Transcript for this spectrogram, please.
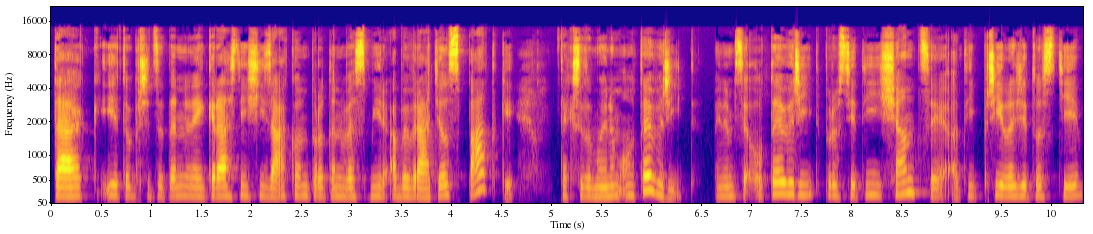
tak je to přece ten nejkrásnější zákon pro ten vesmír, aby vrátil zpátky. Tak se tomu jenom otevřít. Jenom se otevřít prostě té šanci a té příležitosti,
